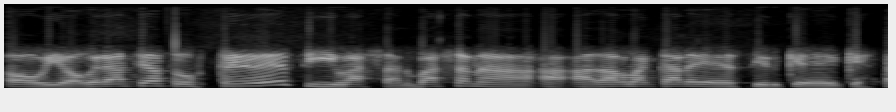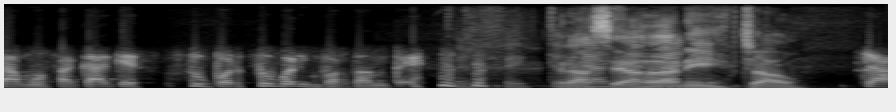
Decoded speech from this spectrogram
Obvio, gracias a ustedes y vayan, vayan a, dar la cara y a decir que, estamos acá, que es súper, súper importante. Perfecto. Gracias, Dani. Chao. Chao.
